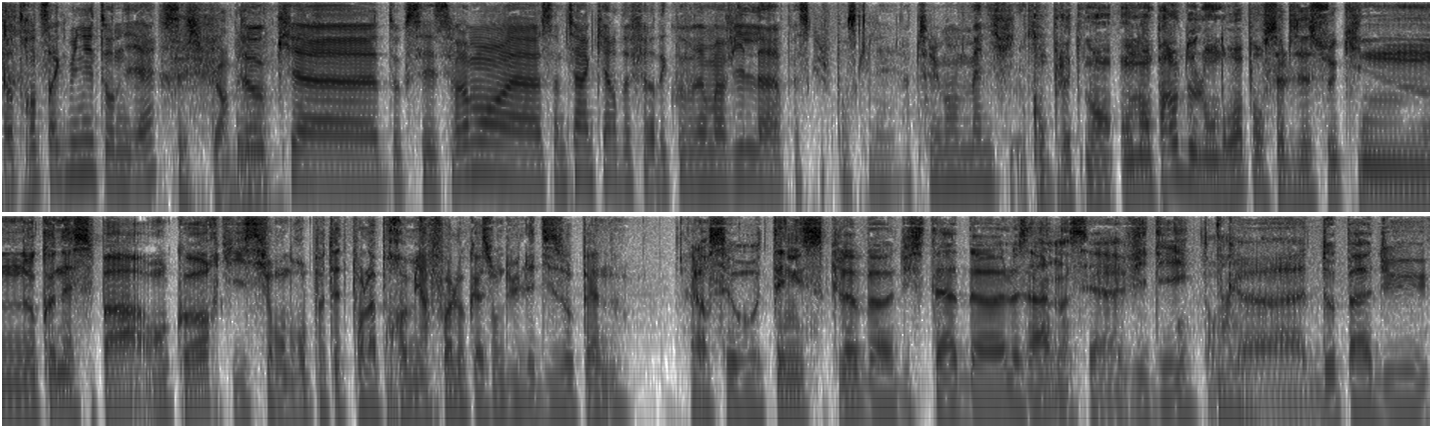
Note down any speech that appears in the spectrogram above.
Et en 35 minutes, on y est. C'est super bien. Donc, euh, donc c'est c'est vraiment, euh, ça me tient à cœur de faire découvrir ma ville parce que je pense qu'elle est absolument magnifique. Complètement. On en parle de l'endroit pour celles et ceux qui ne connaissent pas encore, qui s'y rendront peut-être pour la première fois à l'occasion du Ladies Open. Alors c'est au tennis club du stade Lausanne, c'est à Vidi, donc Ouais. euh, deux pas du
